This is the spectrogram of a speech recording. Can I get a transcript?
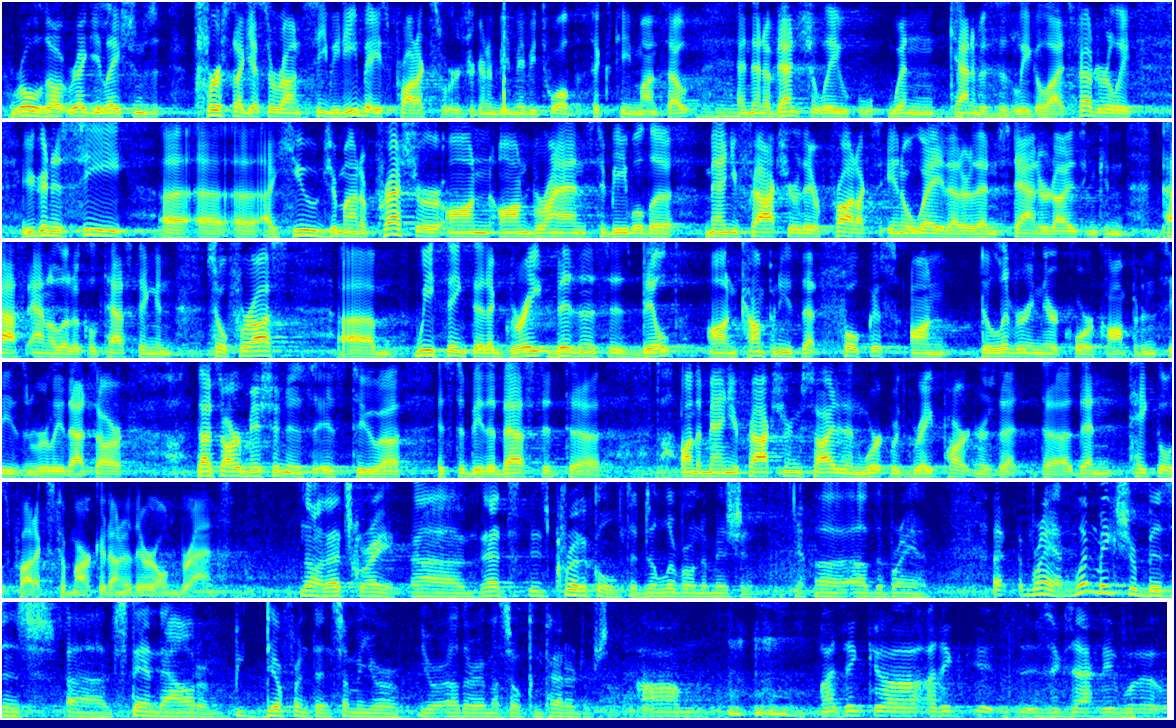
Ro- rolls out regulations first, I guess, around CBD-based products, which are going to be maybe 12 to 16 months out, mm-hmm. and then eventually, when cannabis is legalized federally, you're going to see a, a, a, huge amount of pressure on on brands to be able to manufacture their products in a way that are then standardized and can pass analytical testing. And so, for us. Um, we think that a great business is built on companies that focus on delivering their core competencies, and really that's our that's our mission is is to uh, is to be the best at uh, on the manufacturing side, and then work with great partners that uh, then take those products to market under their own brands. No, that's great. Uh, that's it's critical to deliver on the mission uh, of the brand. Uh, Brand, what makes your business uh, stand out or be different than some of your, your other MSO competitors? I think uh, I think it is exactly what uh,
